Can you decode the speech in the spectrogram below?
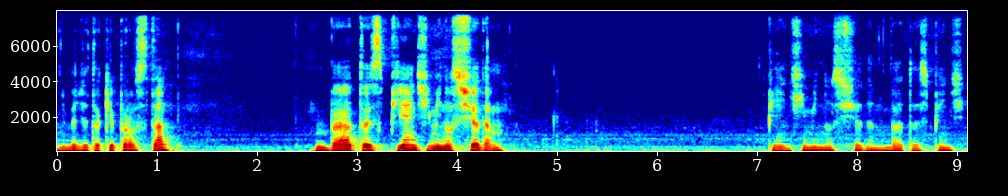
Nie będzie takie proste. B to jest 5 i minus 7. 5 i minus 7. B to jest 5.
